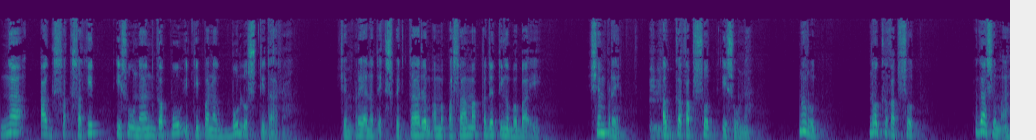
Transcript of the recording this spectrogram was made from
nga agsaksakit isunan gapu iti panagbulos ti dara. Siyempre, anat ekspektaram ang mapasamak kadati nga babae. Siyempre, agkakapsot isuna. Ngarod, no agkakapsot. Agasum ah,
